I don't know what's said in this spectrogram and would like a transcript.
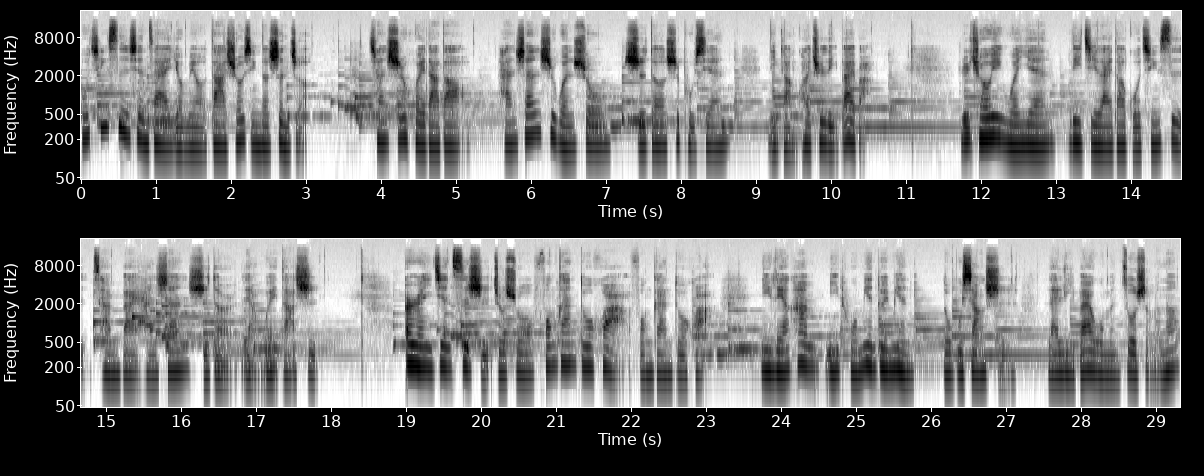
国清寺现在有没有大修行的圣者？”禅师回答道：“寒山是文殊，石德是普贤，你赶快去礼拜吧。”吕秋应闻言，立即来到国清寺参拜寒山、石德两位大士。二人一见刺史，就说：“风干多话，风干多话，你连和弥陀面对面都不相识，来礼拜我们做什么呢？”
